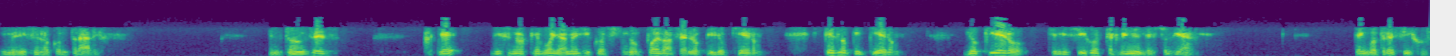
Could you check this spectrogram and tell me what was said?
y me dicen lo contrario. Entonces, ¿a qué? Dicen, ¿a qué voy a México si no puedo hacer lo que yo quiero? ¿Qué es lo que quiero? Yo quiero que mis hijos terminen de estudiar. Tengo tres hijos.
